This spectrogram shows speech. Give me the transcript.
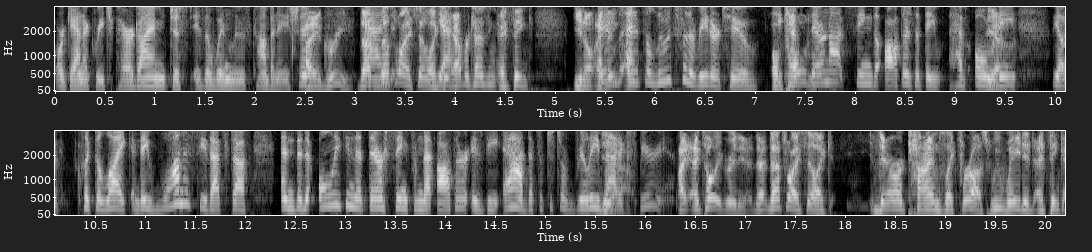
organic reach paradigm just is a win lose combination. I agree. That's And- that's why I said like yeah. the advertising. I think you know. And, think and it's a lose for the reader too Oh, because totally. they're not seeing the authors that they have already Yeah. you know, clicked a like and they want to see that stuff and the only thing that they're seeing from that author is the ad that's just a really bad Yeah. experience I, I totally agree with you. That, that's why I say like there are times like for us, we waited. I think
